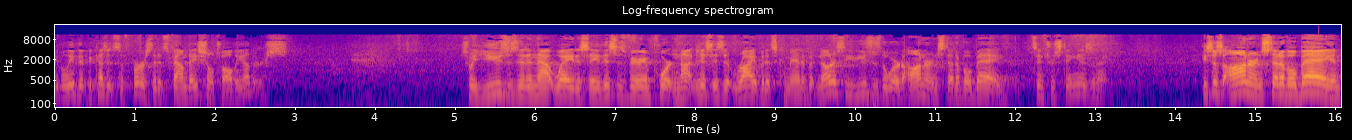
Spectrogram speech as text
they believe that because it's the first, that it's foundational to all the others. So he uses it in that way to say this is very important. Not just is it right, but it's commanded. But notice he uses the word honor instead of obey. It's interesting, isn't it? He says honor instead of obey. And,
